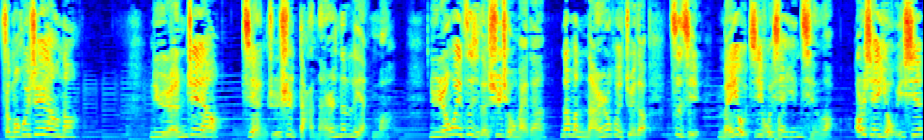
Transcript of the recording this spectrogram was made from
怎么会这样呢？女人这样简直是打男人的脸吗？女人为自己的需求买单，那么男人会觉得自己没有机会献殷勤了。而且有一些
